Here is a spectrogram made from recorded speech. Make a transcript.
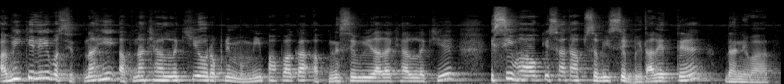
अभी के लिए बस इतना ही। अपना ख्याल रखिए और अपने मम्मी पापा का अपने से भी ज़्यादा ख्याल रखिए। इसी भाव के साथ आप सभी से विदा लेते हैं। धन्यवाद।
